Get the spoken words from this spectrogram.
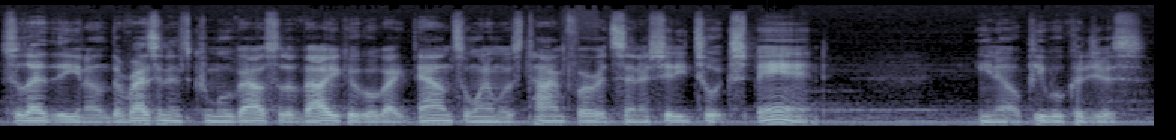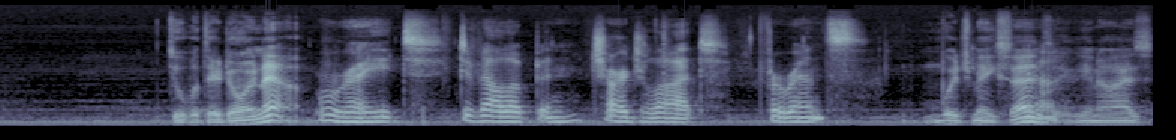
so that you know the residents could move out, so the value could go back down. So when it was time for its center city to expand, you know, people could just do what they're doing now. right. Develop and charge a lot for rents. which makes sense. Yeah. You know, as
